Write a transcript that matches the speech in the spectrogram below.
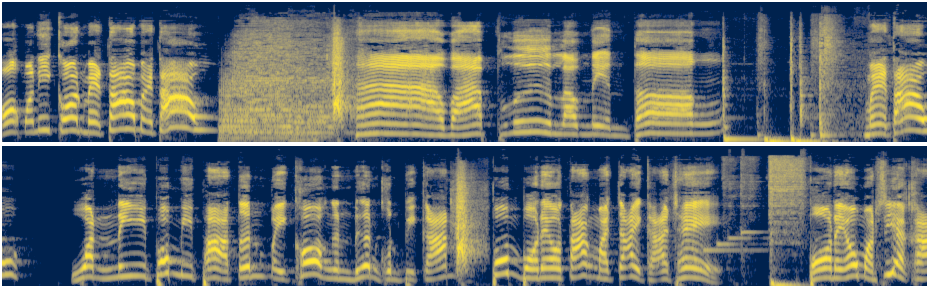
ออกมานี่ก่อนแม่เท้าแม่เท้าฮ่าว่าปลื้มเราเน้นทอง แม่เท้า วันนี้ผมมีพาเติ้นไปข้อเงินเดือนคนพิการผมพอได้เอาตังค์มาจ่ายขาแช่ พอได้เอามาเสียขา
